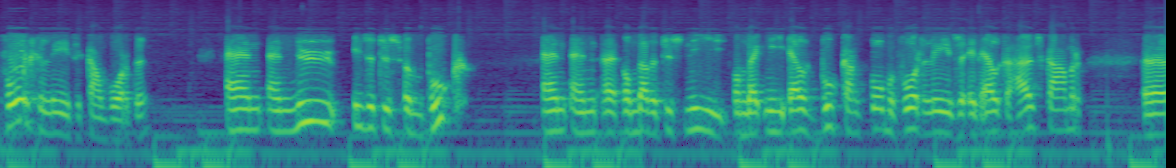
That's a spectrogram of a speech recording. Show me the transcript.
voorgelezen kan worden. En, en nu is het dus een boek. En, en uh, omdat, het dus niet, omdat ik niet elk boek kan komen voorlezen in elke huiskamer, uh,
